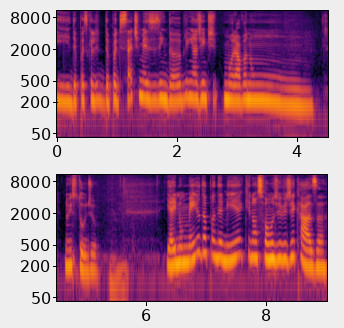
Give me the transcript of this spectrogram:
E depois que ele, depois de sete meses em Dublin, a gente morava num, num estúdio. E aí, no meio da pandemia, que nós fomos dividir casa.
